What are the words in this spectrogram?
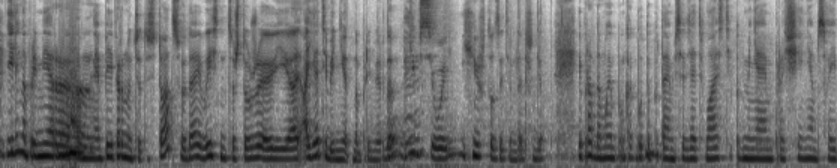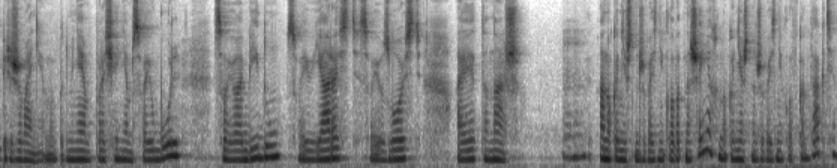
Или, например, mm. перевернуть эту ситуацию, да, и выяснится, что уже, а я тебе нет, например, да, и все, и что с этим дальше делать. И правда, мы как будто пытаемся взять власть и подменяем прощением свои переживания, мы подменяем прощением свою боль, свою обиду, свою ярость, свою злость, а это наше. Оно, конечно же, возникло в отношениях, оно, конечно же, возникло в контакте,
